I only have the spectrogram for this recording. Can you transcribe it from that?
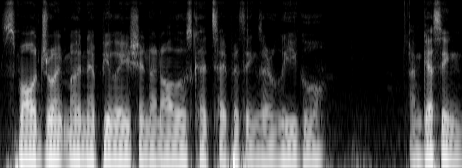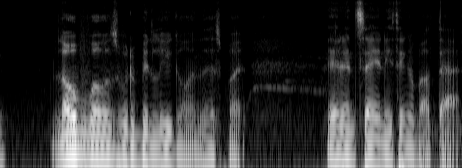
small joint manipulation and all those type of things are legal. I'm guessing low blows would have been legal in this, but they didn't say anything about that.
